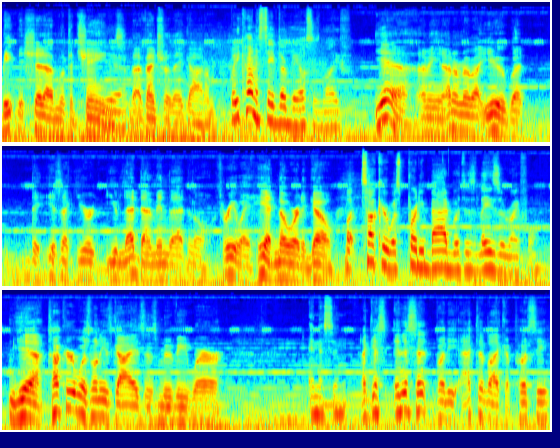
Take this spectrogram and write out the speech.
beating the shit out of him with the chains. Yeah. But eventually they got him. But he kind of saved everybody else's life. Yeah, I mean, I don't know about you, but the, it's like you're you led them into that little three way. He had nowhere to go. But Tucker was pretty bad with his laser rifle. Yeah, Tucker was one of these guys in this movie where Innocent, I guess innocent, but he acted like a pussy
